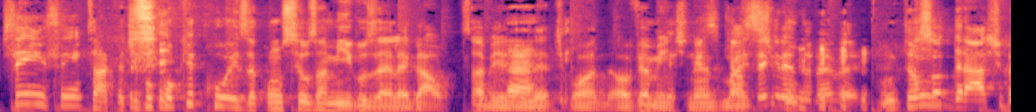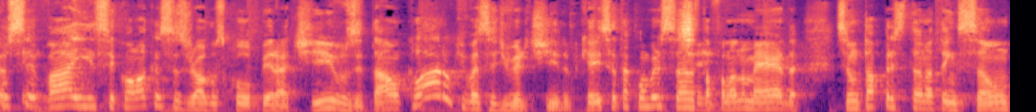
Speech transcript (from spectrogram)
Sim, sim. Saca? Tipo, sim. qualquer coisa com seus amigos é legal, sabe? É. Né? Tipo, obviamente, né? Mas, é um segredo, tipo, né, velho? Então, eu sou drástico, tipo, assim. você vai e você coloca esses jogos cooperativos e tal, claro que vai ser divertido, porque aí você tá conversando, você tá falando merda, você não tá prestando atenção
